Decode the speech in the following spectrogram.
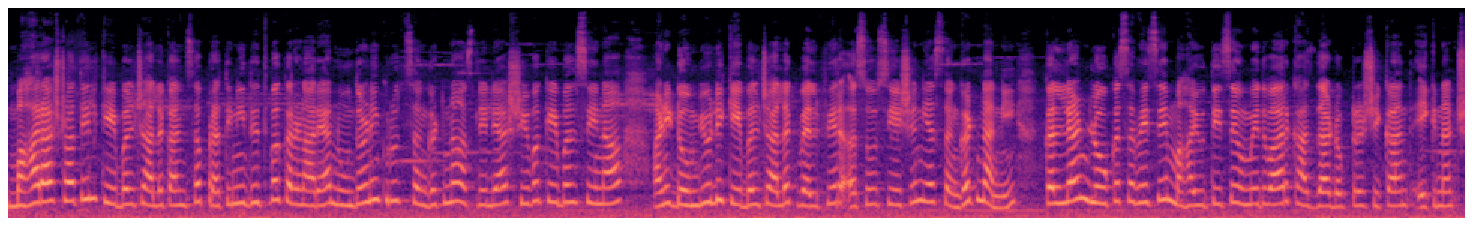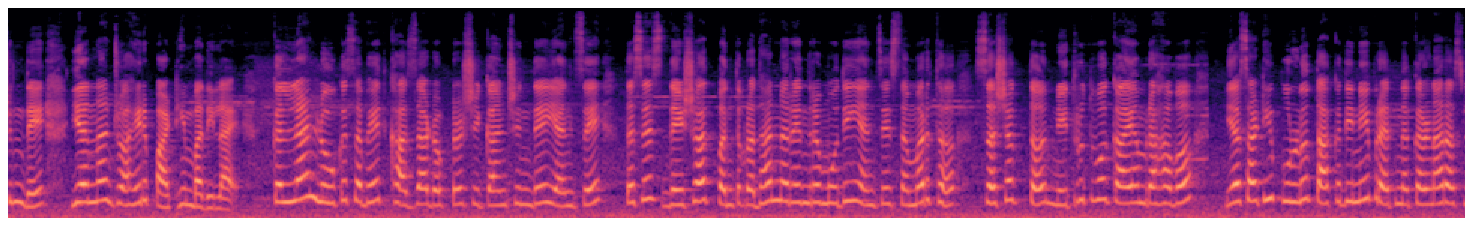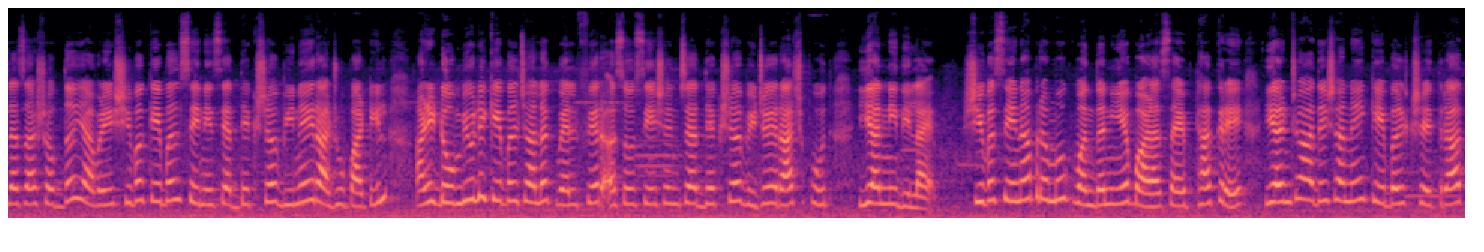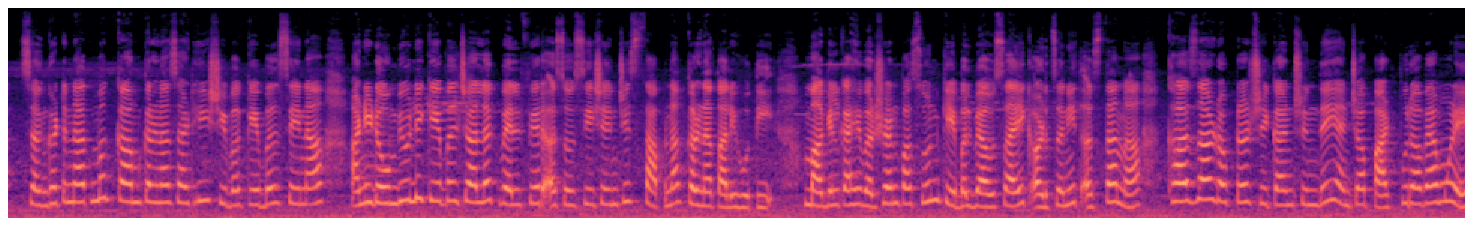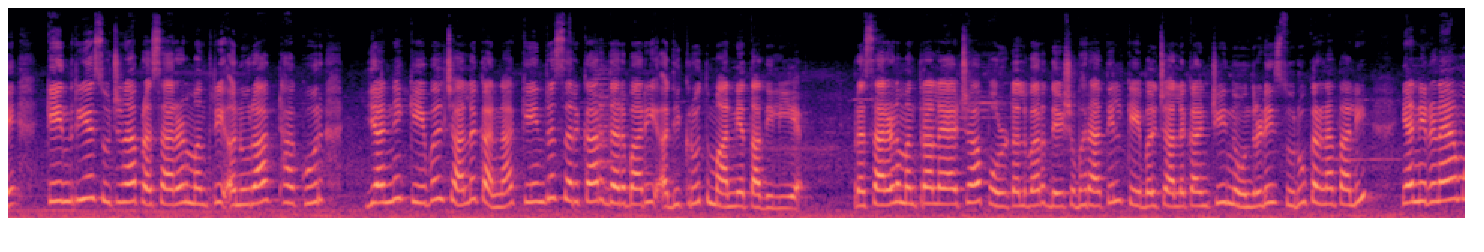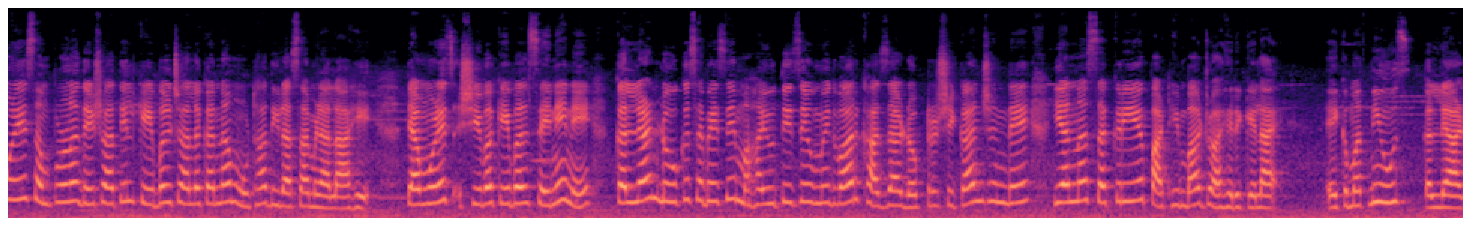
महाराष्ट्रातील केबल चालकांचं प्रतिनिधित्व करणाऱ्या नोंदणीकृत संघटना असलेल्या शिव केबल सेना आणि डोंबिवली केबल चालक वेलफेअर असोसिएशन या संघटनांनी कल्याण लोकसभेचे महायुतीचे उमेदवार खासदार डॉक्टर श्रीकांत एकनाथ शिंदे यांना जाहीर पाठिंबा दिलाय. कल्याण लोकसभेत खासदार डॉक्टर श्रीकांत शिंदे यांचे तसेच देशात पंतप्रधान नरेंद्र मोदी यांचे समर्थ सशक्त नेतृत्व कायम राहावं यासाठी पूर्ण ताकदीने प्रयत्न करणार असल्याचा शब्द यावेळी शिव केबल सेनेचे अध्यक्ष विनय राजू पाटील आणि डोंबिवली केबल चालक वेलफेअर असोसिएशनचे अध्यक्ष विजय राजपूत यांनी दिलाय. शिवसेना प्रमुख वंदनीय बाळासाहेब ठाकरे यांच्या आदेशाने केबल क्षेत्रात संघटनात्मक काम करण्यासाठी शिव केबल सेना आणि डोंबिवली केबल चालक वेलफेअर असोसिएशनची स्थापना करण्यात आली होती. मागील काही वर्षांपासून केबल व्यावसायिक अडचणीत असताना खासदार डॉक्टर श्रीकांत शिंदे यांच्या पाठपुराव्यामुळे केंद्रीय सूचना प्रसारण मंत्री अनुराग ठाकूर यांनी केबल चालकांना केंद्र सरकार दरबारी अधिकृत मान्यता दिली आहे प्रसारण मंत्रालयाच्या पोर्टलवर देशभरातील केबल चालकांची नोंदणी सुरू करण्यात आली. या निर्णयामुळे संपूर्ण देशातील केबल चालकांना मोठा दिलासा मिळाला आहे. त्यामुळेच शिव केबल सेनेने कल्याण लोकसभेचे महायुतीचे उमेदवार खासदार डॉक्टर श्रीकांत शिंदे यांना सक्रिय पाठिंबा जाहीर केलाय. एकमत न्यूज कल्याण.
